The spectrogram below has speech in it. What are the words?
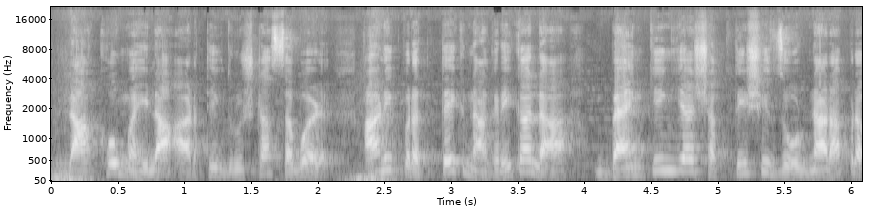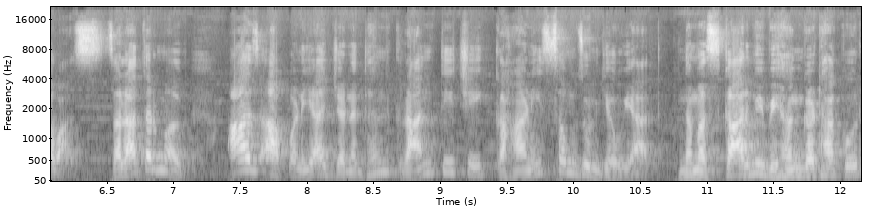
लाखो महिला आर्थिकदृष्ट्या सबळ आणि प्रत्येक नागरिकाला बँकिंग या शक्तीशी जोडणारा प्रवास. चला तर मग आज आपण या जनधन क्रांतीची कहाणी समजून घेऊयात. नमस्कार मी विहंग ठाकूर.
